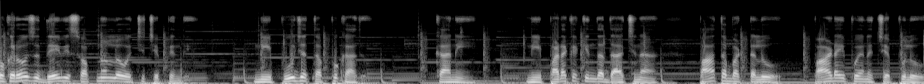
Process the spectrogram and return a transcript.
ఒకరోజు దేవి స్వప్నంలో వచ్చి చెప్పింది నీ పూజ తప్పు కాదు. కాని నీ పడక కింద దాచిన పాత బట్టలు పాడైపోయిన చెప్పులు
